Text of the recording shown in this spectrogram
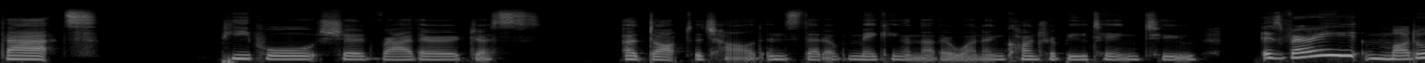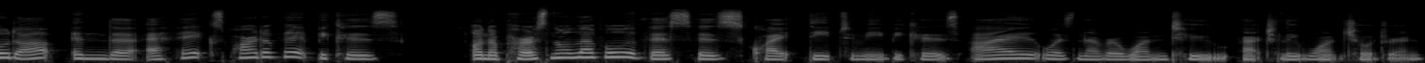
that people should rather just adopt a child instead of making another one and contributing to is very muddled up in the ethics part of it because on a personal level this is quite deep to me because I was never one to actually want children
